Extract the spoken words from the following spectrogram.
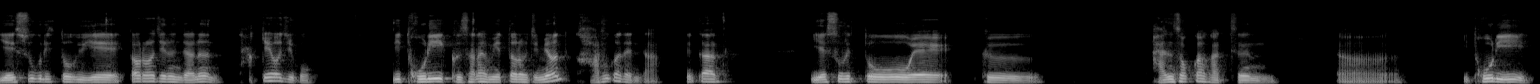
예수 그리스도 위에 떨어지는 자는 다 깨어지고 이 돌이 그 사람 위에 떨어지면 가루가 된다. 그러니까 예수 그리스도의 그 반석과 같은 어, 이 돌이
